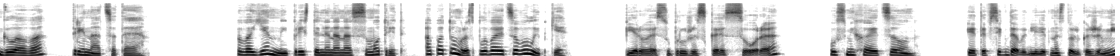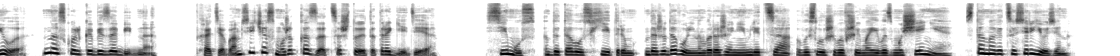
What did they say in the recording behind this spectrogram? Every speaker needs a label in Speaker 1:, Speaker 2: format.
Speaker 1: Глава 13 Военный пристально на нас смотрит, а потом расплывается в улыбке.
Speaker 2: «Первая супружеская ссора?» – усмехается он. «Это всегда выглядит настолько же мило, насколько безобидно. Хотя вам сейчас может казаться, что это трагедия».
Speaker 1: Симус, до того с хитрым, даже довольным выражением лица, выслушивавший мои возмущения, становится серьезен.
